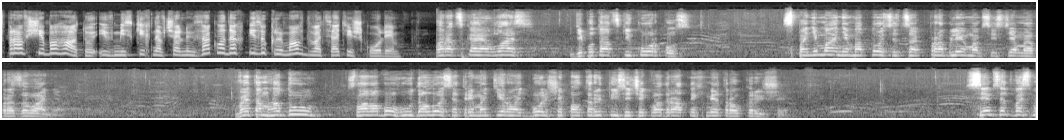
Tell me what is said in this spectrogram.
справ ще багато і в міських навчальних закладах, і, зокрема, в 20-й школі. городская власть, депутатский корпус с пониманием относится к проблемам системы образования. В этом году, слава богу, удалось отремонтировать больше полторы тысячи квадратных метров крыши. С 78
